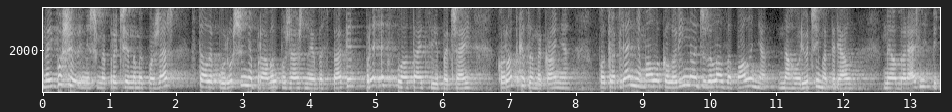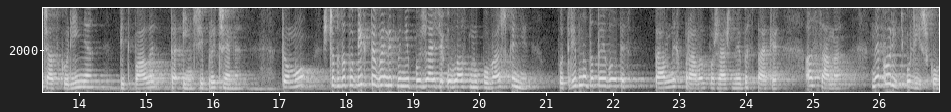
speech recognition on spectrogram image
Найпоширенішими причинами пожеж стали порушення правил пожежної безпеки при експлуатації печей, коротке замикання, потрапляння малокалорійного джерела запалення на горючий матеріал, необережність під час куріння, підпали та інші причини. Тому, щоб запобігти виникненню пожежі у власному помешканні, потрібно дотримуватись певних правил пожежної безпеки, а саме не куріть у ліжку,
